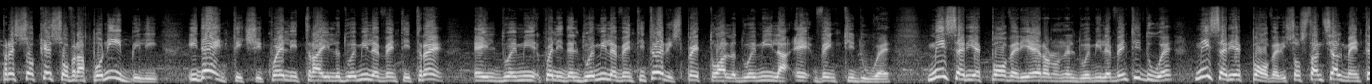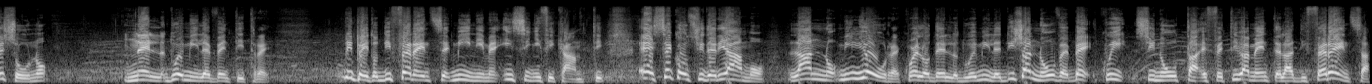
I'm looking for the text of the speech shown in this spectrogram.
pressoché sovrapponibili, identici quelli tra il 2023 e il 2000, quelli del 2023 rispetto al 2022. Miseri e poveri erano nel 2022, miseri e poveri sostanzialmente sono nel 2023 ripeto, differenze minime, insignificanti. E se consideriamo l'anno migliore, quello del 2019, beh, qui si nota effettivamente la differenza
